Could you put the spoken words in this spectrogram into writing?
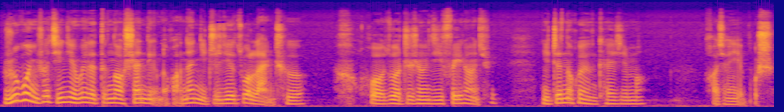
如果你说仅仅为了登到山顶的话，那你直接坐缆车或者坐直升机飞上去，你真的会很开心吗？好像也不是。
